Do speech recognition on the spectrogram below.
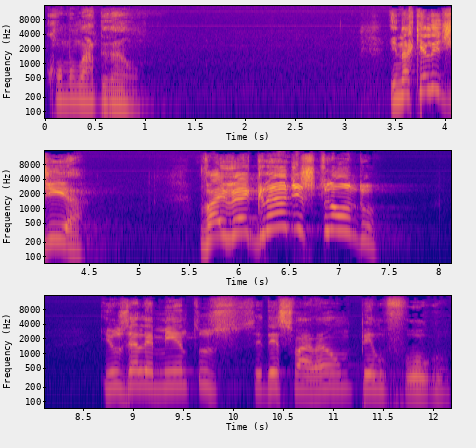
como um ladrão. E naquele dia vai ver grande estrondo, e os elementos se desfarão pelo fogo.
